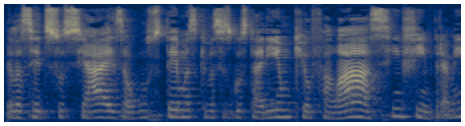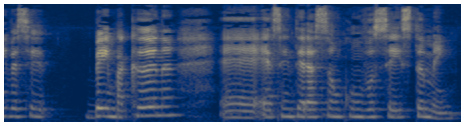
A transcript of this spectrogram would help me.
pelas redes sociais alguns temas que vocês gostariam que eu falasse, enfim, para mim vai ser bem bacana é, essa interação com vocês também.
